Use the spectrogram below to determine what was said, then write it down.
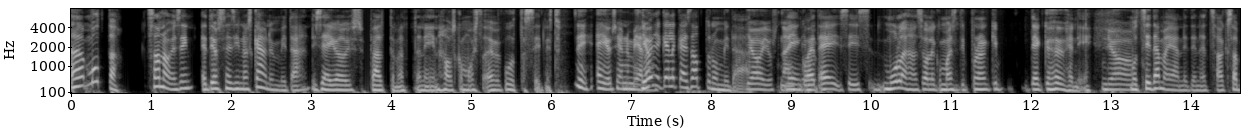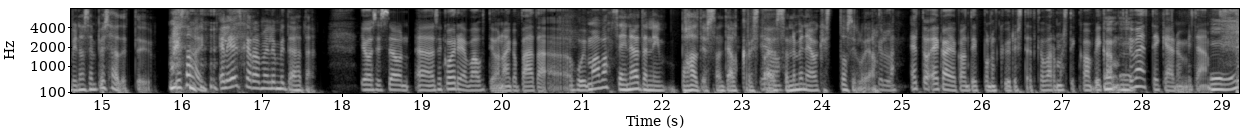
Ää, mutta sanoisin, että jos ei siinä olisi käynyt mitään, niin se ei olisi välttämättä niin hauska muistaa. Emme puhuttaa siitä nyt. Niin, ei olisi jäänyt mieleen. Joo, ja kellekään ei sattunut mitään. Joo, just näin. Niin kuin, että ei siis, mullehan se oli, kun mä olisin tippunut tiedätkö, höyheniä. Mutta sitä mä jännitin, että saako Sabina sen pysäytettyä. Ja sai. Eli ensi kerralla meillä ei ole mitään hätää. Joo, siis se, on, se koirien vauhti on aika päätä huimaava. Se ei näytä niin pahalta jossain telkkarista, Joo. jossa ne menee oikeasti tosi lujaa. Kyllä. Et ole eka, joka on tippunut kyydistä, etkä varmastikaan vika, mm-hmm. mutta hyvä, ettei käynyt mitään. Mm-hmm.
